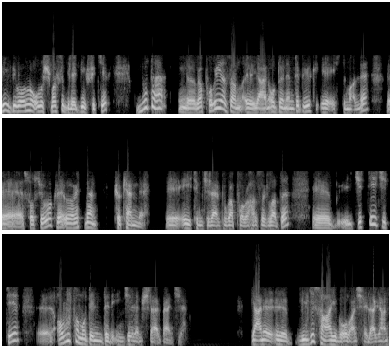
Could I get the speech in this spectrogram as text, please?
bir büronun oluşması bile bir fikir. Bu da raporu yazan yani o dönemde büyük ihtimalle sosyolog ve öğretmen kökenli eğitimciler bu raporu hazırladı. E, ciddi ciddi e, Avrupa modelinde de incelemişler bence. Yani bilgi sahibi olan şeyler yani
